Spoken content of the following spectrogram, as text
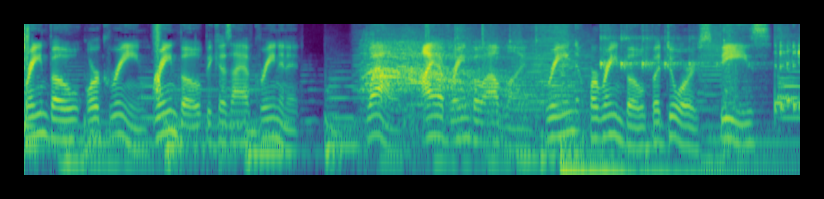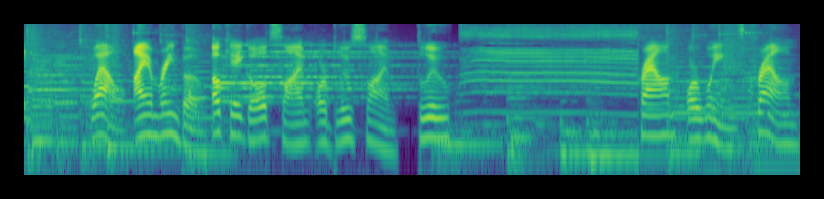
Rainbow or green? Rainbow because I have green in it. Wow, I have rainbow outline. Green or rainbow, but doors. These. Wow, I am rainbow. Okay, gold slime or blue slime. Blue. Crown or wings. Crown.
